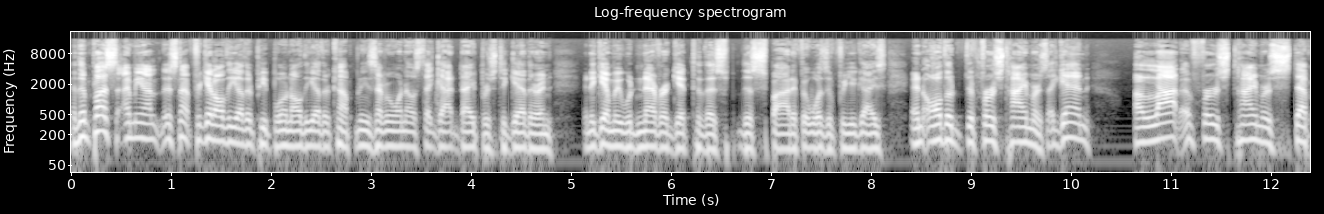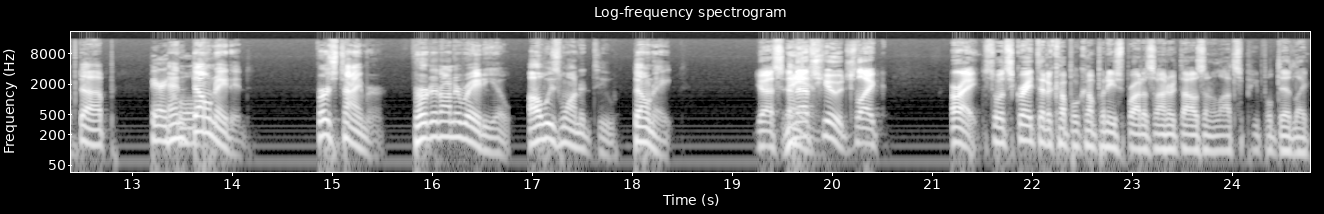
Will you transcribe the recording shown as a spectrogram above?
and then plus, I mean, uh, let's not forget all the other people and all the other companies, everyone else that got diapers together. And and again, we would never get to this this spot if it wasn't for you guys and all the the first timers. Again, a lot of first timers stepped up Very and cool. donated. First timer heard it on the radio. Always wanted to donate. Yes, Man. and that's huge. Like, all right, so it's great that a couple companies brought us 100,000, and lots of people did, like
